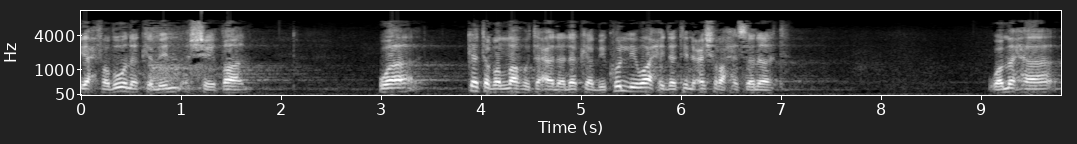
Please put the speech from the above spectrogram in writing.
يحفظونك من الشيطان. وكتب الله تعالى لك بكل واحدة عشر حسنات. ومحى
